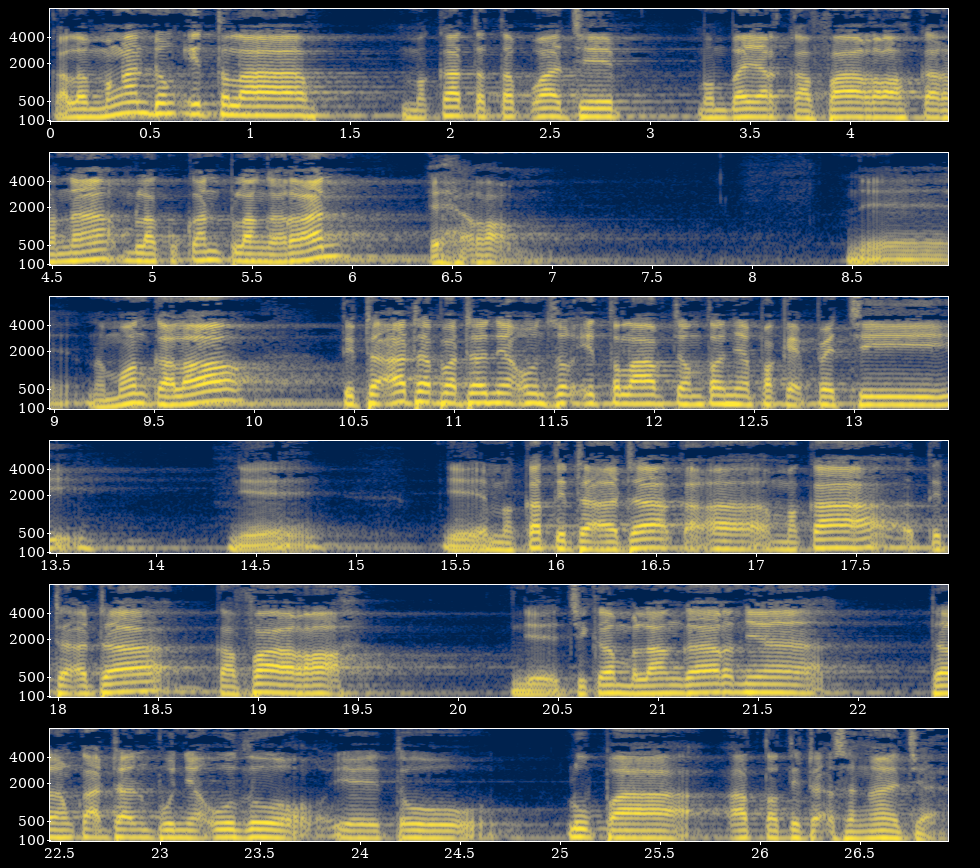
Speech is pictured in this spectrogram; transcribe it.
Kalau mengandung itlaf, maka tetap wajib membayar kafarah karena melakukan pelanggaran ihram. Ya, namun kalau tidak ada padanya unsur itlab, contohnya pakai peci, ya, ya, maka tidak ada uh, maka tidak ada kafarah. Ya, jika melanggarnya dalam keadaan punya uzur yaitu lupa atau tidak sengaja.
